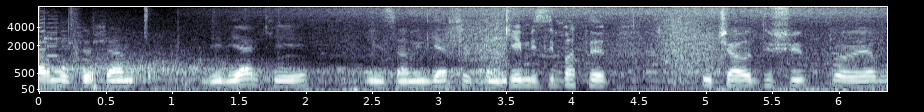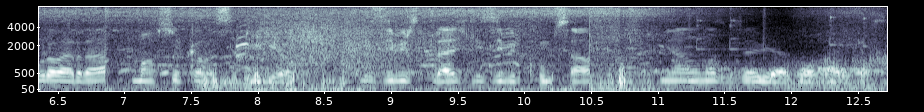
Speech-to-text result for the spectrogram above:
Kadar muhteşem bir yer ki insanın gerçekten gemisi batıp uçağı düşüp böyle buralarda mahsur kalası geliyor. Gizli bir plaj, gizli bir kumsal. İnanılmaz güzel bir yer. Doğa harikası.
